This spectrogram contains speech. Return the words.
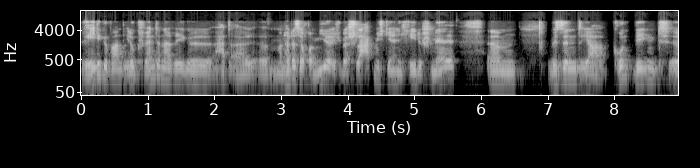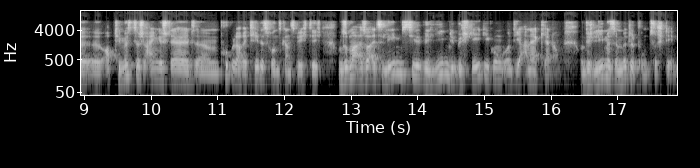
redegewandt, eloquent in der Regel, hat, äh, man hört das ja auch bei mir, ich überschlag mich gerne, ich rede schnell. Ähm, wir sind ja grundlegend äh, optimistisch eingestellt. Ähm, Popularität ist für uns ganz wichtig. Und so mal also als Lebensziel, wir lieben die Bestätigung und die Anerkennung. Und wir lieben es, im Mittelpunkt zu stehen.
